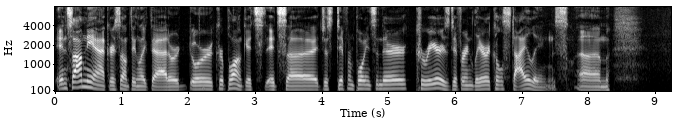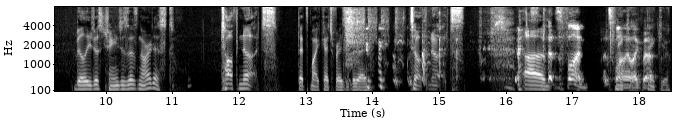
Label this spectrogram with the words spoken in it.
Insomniac or something like that, or or Kerplunk. It's it's uh, just different points in their careers, different lyrical stylings. Um, Billie just changes as an artist. Tough nuts. That's my catchphrase of the day. Tough nuts. Um, that's fun that's fun i you, like that Thank you.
